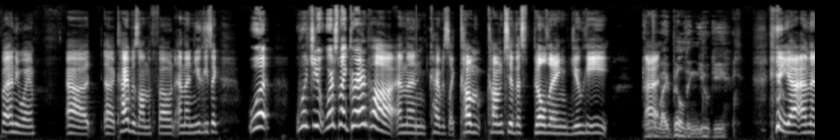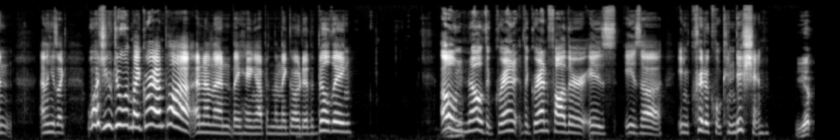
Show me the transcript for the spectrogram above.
But anyway, uh, uh, Kaiba's on the phone, and then Yugi's like, "What? Would you? Where's my grandpa?" And then Kaiba's like, "Come, come to this building, Yugi." Come Uh, to my building, Yugi. yeah, and then and then he's like, "What'd you do with my grandpa?" And then, then they hang up, and then they go to the building. Oh Mm-hmm. no, the grand the grandfather is is uh in critical condition. Yep.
